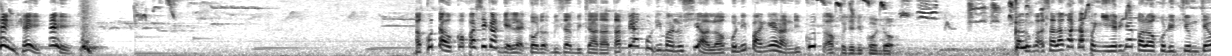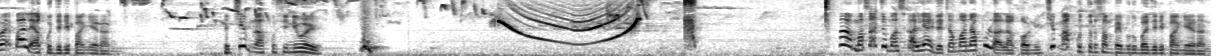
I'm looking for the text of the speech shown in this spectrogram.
Hei, hei, hei. Aku tahu kau pasti kaget lihat kodok bisa bicara, tapi aku di manusia loh, aku ni pangeran, dikutuk aku jadi kodok. Kalau nggak salah kata penyihirnya, kalau aku dicium cewek balik aku jadi pangeran. Ya, cium lah aku sini woi. Ah, masa cuma sekali aja, macam mana pula lah kau ni? Cium aku terus sampai berubah jadi pangeran.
